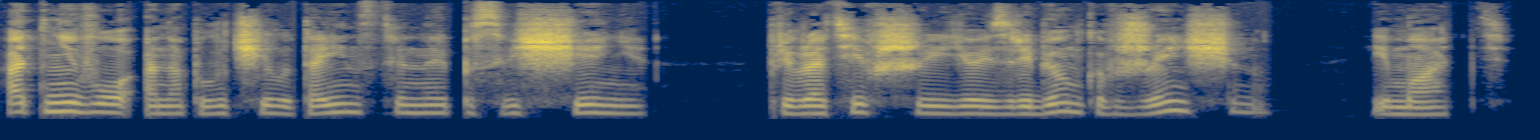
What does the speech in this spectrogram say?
От него она получила таинственное посвящение, превратившее ее из ребенка в женщину и мать.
